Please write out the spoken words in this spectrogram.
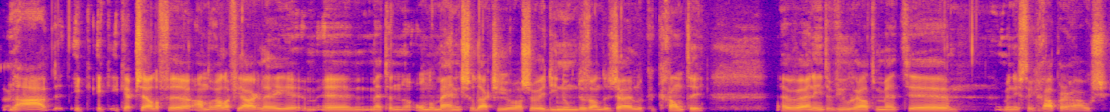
Nou, ik, ik, ik heb zelf uh, anderhalf jaar geleden met een ondermijningsredactie, zoals we die noemden, van de Zuidelijke Kranten, hebben we een interview gehad met minister Grapperhaus.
